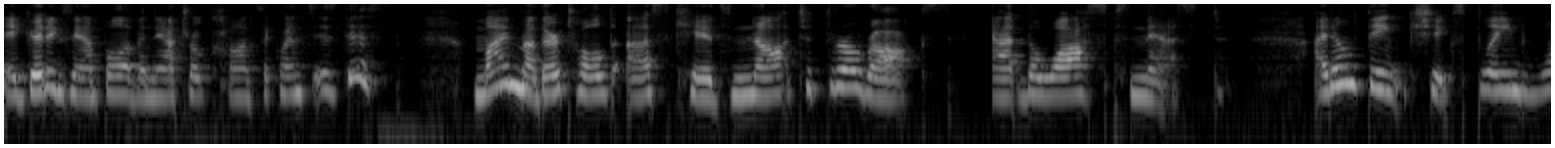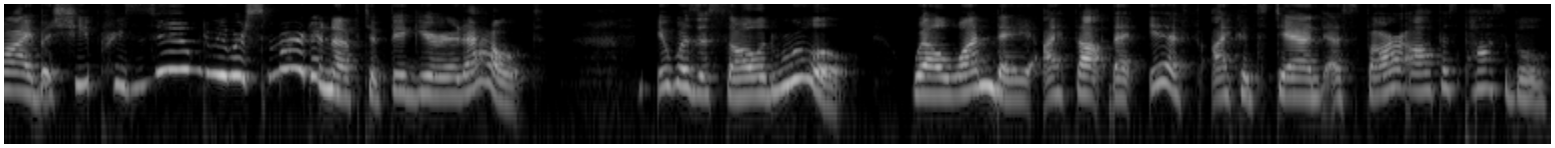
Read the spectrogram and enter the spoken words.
A good example of a natural consequence is this My mother told us kids not to throw rocks at the wasp's nest. I don't think she explained why, but she presumed we were smart enough to figure it out. It was a solid rule. Well, one day I thought that if I could stand as far off as possible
